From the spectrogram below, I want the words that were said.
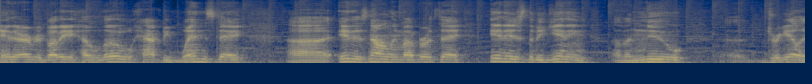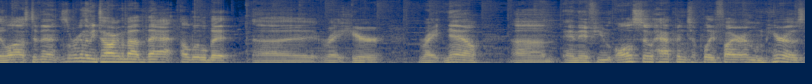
Hey there, everybody. Hello, happy Wednesday. Uh, it is not only my birthday, it is the beginning of a new uh, Dragalia Lost event. So, we're going to be talking about that a little bit uh, right here, right now. Um, and if you also happen to play Fire Emblem Heroes,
